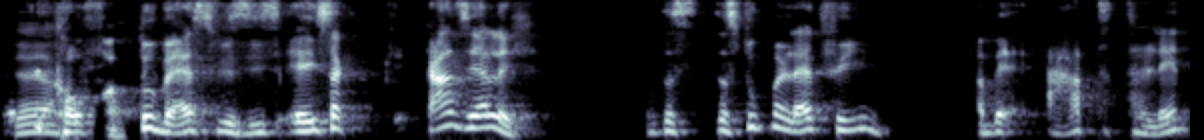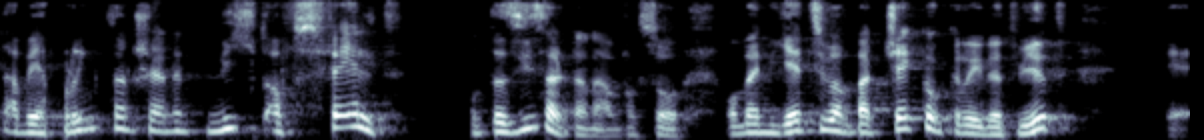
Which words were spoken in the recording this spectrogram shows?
den ja, ja. Koffer. Du weißt, wie es ist. Ich sag ganz ehrlich, und das, das tut mir leid für ihn. Aber er hat Talent, aber er bringt es anscheinend nicht aufs Feld. Und das ist halt dann einfach so. Und wenn jetzt über Pacheco geredet wird, äh,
